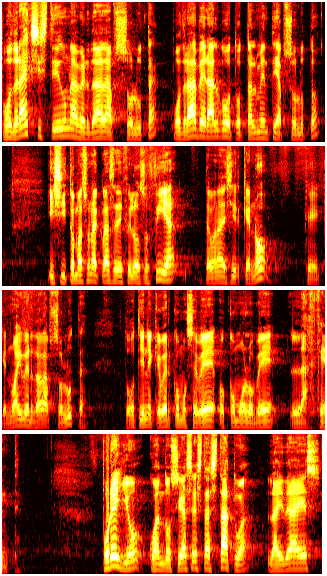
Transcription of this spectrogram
¿podrá existir una verdad absoluta? ¿Podrá haber algo totalmente absoluto? Y si tomas una clase de filosofía, te van a decir que no, que, que no hay verdad absoluta. Todo tiene que ver cómo se ve o cómo lo ve la gente. Por ello, cuando se hace esta estatua, la idea es,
